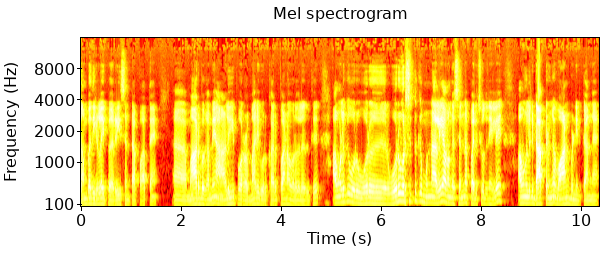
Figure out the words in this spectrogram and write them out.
தம்பதிகளை இப்போ ரீசெண்டாக பார்த்தேன். மார்பகமே அழுகி போடுற மாதிரி ஒரு கருப்பான ஒரு இதில் இருக்குது அவங்களுக்கு ஒரு ஒரு ஒரு வருஷத்துக்கு முன்னாலே அவங்க சின்ன பரிசோதனையிலே அவங்களுக்கு டாக்டருங்க வார்ன் பண்ணியிருக்காங்க.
